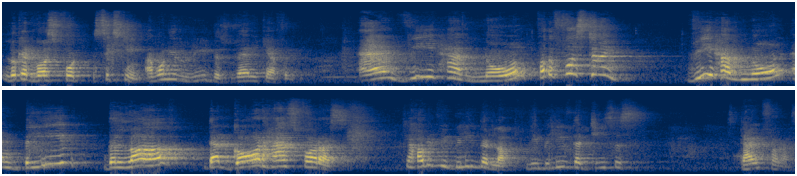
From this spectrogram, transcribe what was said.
Look at verse 4, 16. I want you to read this very carefully. And we have known for the first time we have known and believed the love that God has for us. So how did we believe that love? We believe that Jesus died for us,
